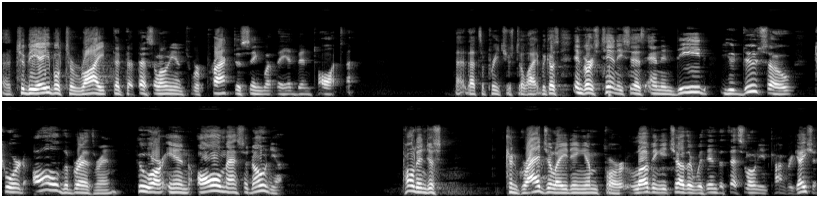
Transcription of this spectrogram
uh, to be able to write that the Thessalonians were practicing what they had been taught. that, that's a preacher's delight because in verse 10 he says, And indeed you do so toward all the brethren who are in all Macedonia. Paul didn't just congratulating him for loving each other within the Thessalonian congregation.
